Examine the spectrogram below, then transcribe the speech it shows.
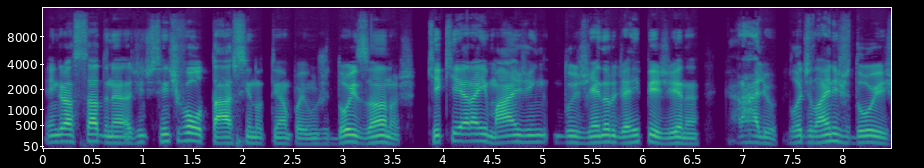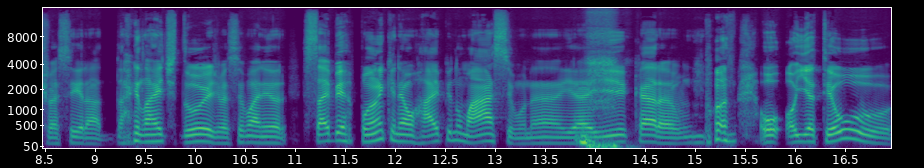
é engraçado, né? A gente, se a gente voltar assim no tempo aí, uns dois anos, o que, que era a imagem do gênero de RPG, né? Caralho, Bloodlines 2 vai ser irado, Dying Light 2 vai ser maneiro. Cyberpunk, né, o hype no máximo, né? E aí, cara, um ou, ou ia ter o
